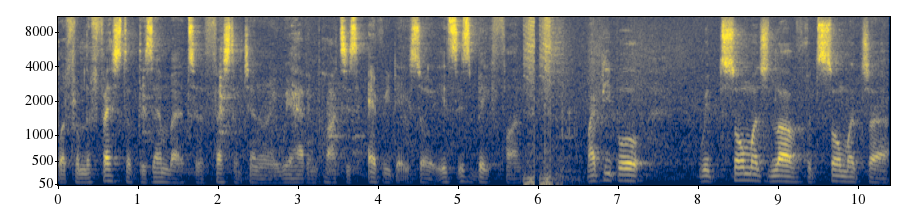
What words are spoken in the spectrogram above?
But from the 1st of December to the 1st of January, we're having parties every day. So it's, it's big fun. My people, with so much love, with so much uh,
